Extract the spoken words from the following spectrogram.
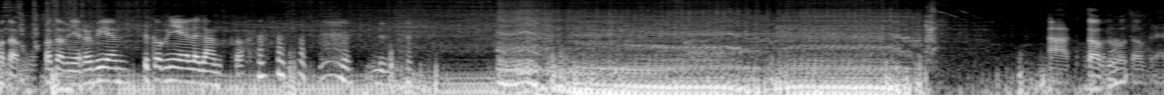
podobnie. Podobnie robiłem, tylko mniej elegancko. A to było dobre.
